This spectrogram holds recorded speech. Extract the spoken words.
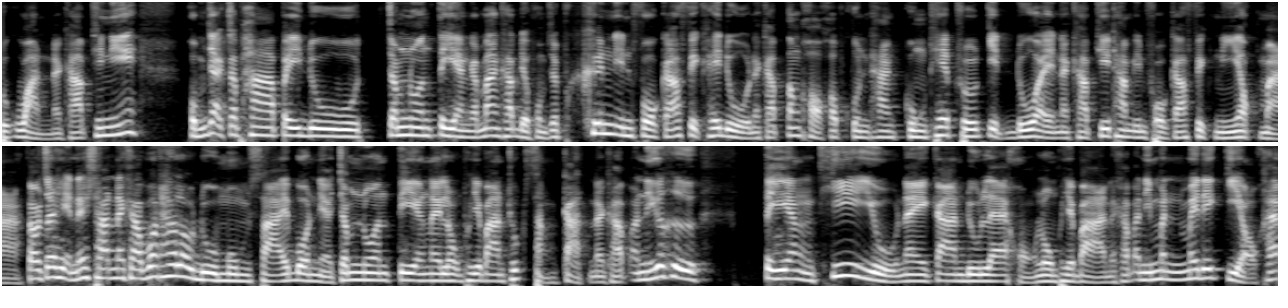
ทุกๆวันนะครับ ทีนี้ ผมอยากจะพาไปดูจำนวนเตียงกันบ้างครับ เดี๋ยวผมจะขึ้นอินโฟกราฟิกให้ดูนะครับ ต้องขอขอบคุณทางกรุงเทพธุรกิจด้วยนะครับ ที่ทำอินโฟกราฟิกนี้ออกมา เราจะเห็นได้ชัดนะครับ ว่าถ้าเราดูมุมซ้ายบนเนี่ยจำนวนเตียงในโรงพยาบาลทุกสังกัดนะครับ อันนี้ก็คือเตียงที่อยู่ในการดูแลของโรงพยาบาลนะครับ อันนี้มันไม่ได้เกี่ยวแค่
